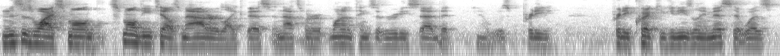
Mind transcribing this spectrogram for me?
And this is why small small details matter like this. And that's what one of the things that Roudy said that you know was pretty pretty quick, you could easily miss it, was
